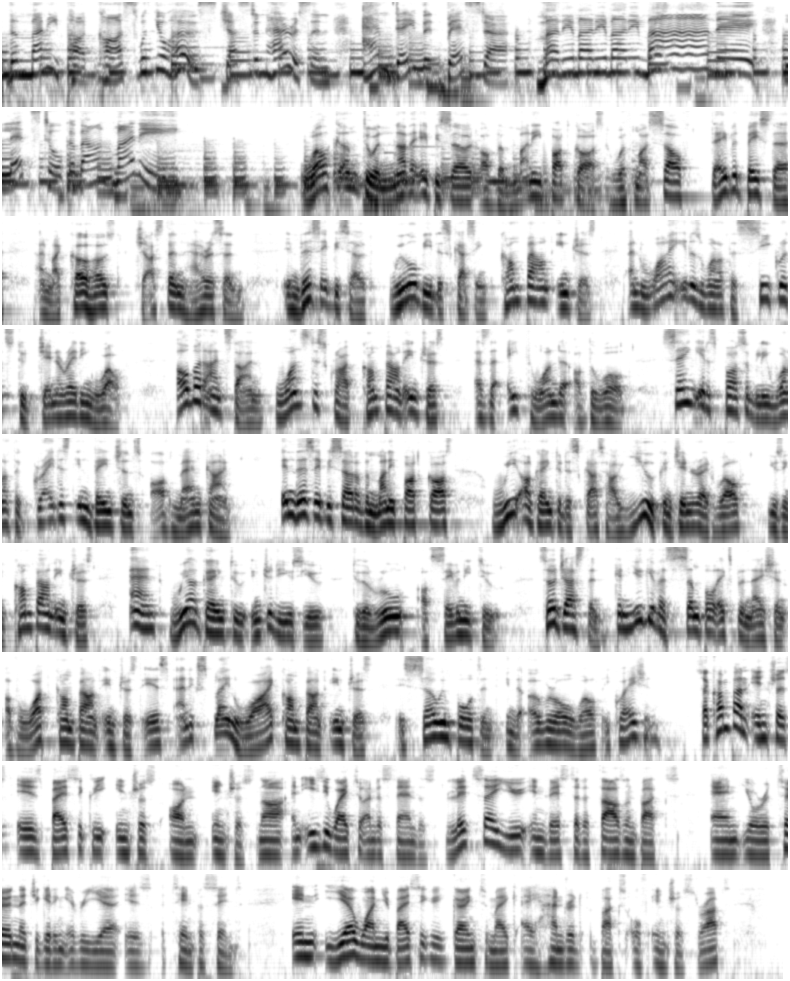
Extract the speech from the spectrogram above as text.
the Money Podcast with your hosts, Justin Harrison and David Bester. Money, money, money, money. Let's talk about money. Welcome to another episode of the Money Podcast with myself, David Bester, and my co host, Justin Harrison. In this episode, we will be discussing compound interest and why it is one of the secrets to generating wealth. Albert Einstein once described compound interest as the eighth wonder of the world, saying it is possibly one of the greatest inventions of mankind. In this episode of the Money Podcast, we are going to discuss how you can generate wealth using compound interest, and we are going to introduce you to the rule of 72. So, Justin, can you give a simple explanation of what compound interest is and explain why compound interest is so important in the overall wealth equation? So compound interest is basically interest on interest. Now, an easy way to understand this. Let's say you invested a thousand bucks and your return that you're getting every year is 10%. In year one, you're basically going to make a hundred bucks off interest, right?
